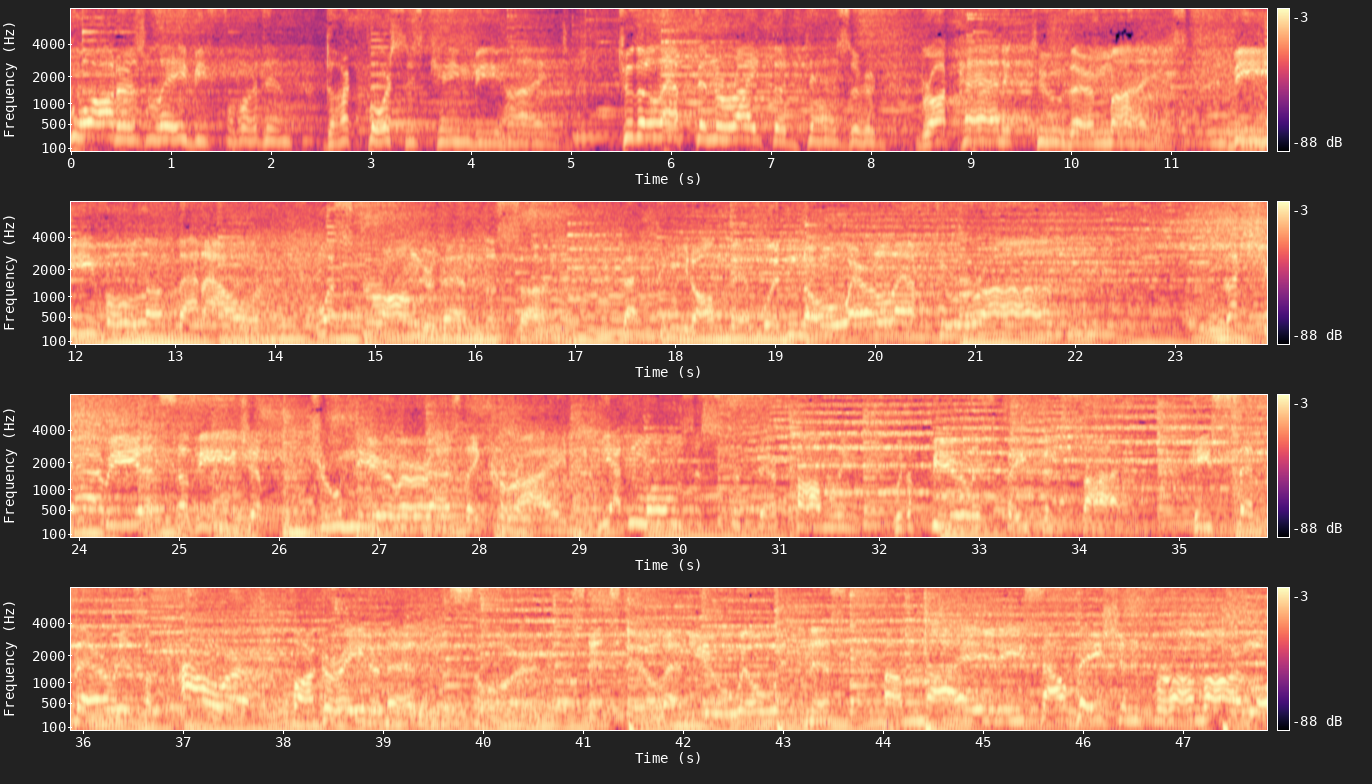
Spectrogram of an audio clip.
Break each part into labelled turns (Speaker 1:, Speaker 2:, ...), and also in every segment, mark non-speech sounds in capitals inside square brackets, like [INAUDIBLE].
Speaker 1: Waters lay before them, dark forces came behind. To the left and right, the desert brought panic to their minds. The evil of that hour was stronger than the sun that beat on them with nowhere left to run. The chariots of Egypt Yet Moses stood there calmly with a fearless faith inside. He said, There is a power far greater than the sword. Stand still and you will witness a mighty salvation from our Lord.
